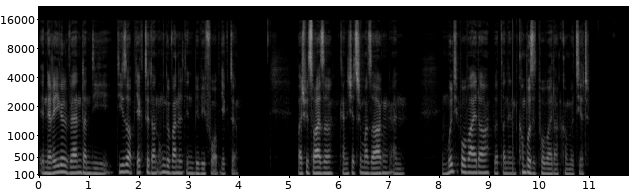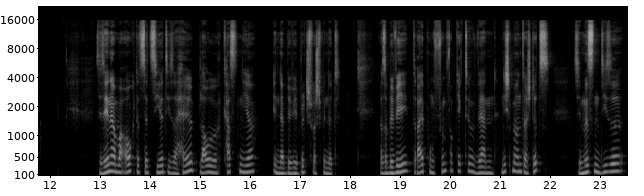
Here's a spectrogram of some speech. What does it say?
In der Regel werden dann die, diese Objekte dann umgewandelt in BW4-Objekte. Beispielsweise kann ich jetzt schon mal sagen, ein Multiprovider wird dann in Composite Provider konvertiert. Sie sehen aber auch, dass jetzt hier dieser hellblaue Kasten hier in der BW Bridge verschwindet. Also BW 3.5 Objekte werden nicht mehr unterstützt. Sie müssen diese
